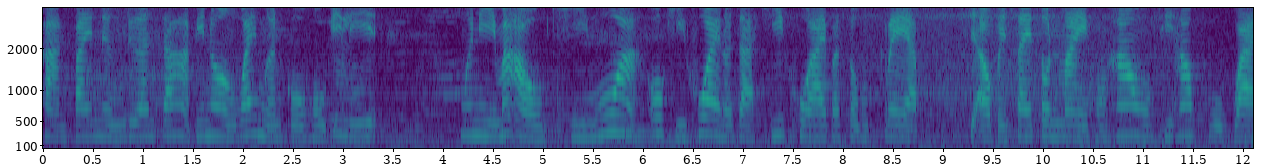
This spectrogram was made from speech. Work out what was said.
ผ่านไปหนึ่งเดือนจ้าพี่น้องไหวเหมือนโกหกอีหลีมื่อนี้มาเอาขี้งัวโอ้ขี้ควายเนาะจ้ะขี้ควายผสมแกรบสิเอาไปใส่ต้นไม้ของเฮาที่เฮาปลูกไว้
